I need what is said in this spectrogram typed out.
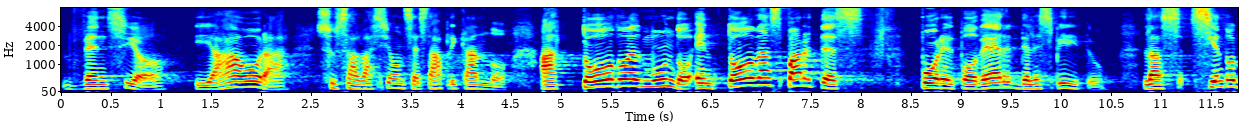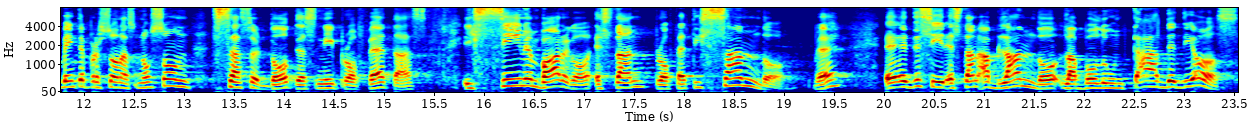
venció y ahora su salvación se está aplicando a todo el mundo, en todas partes, por el poder del Espíritu. Las 120 personas no son sacerdotes ni profetas y sin embargo están profetizando. ¿ve? Es decir, están hablando la voluntad de Dios.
